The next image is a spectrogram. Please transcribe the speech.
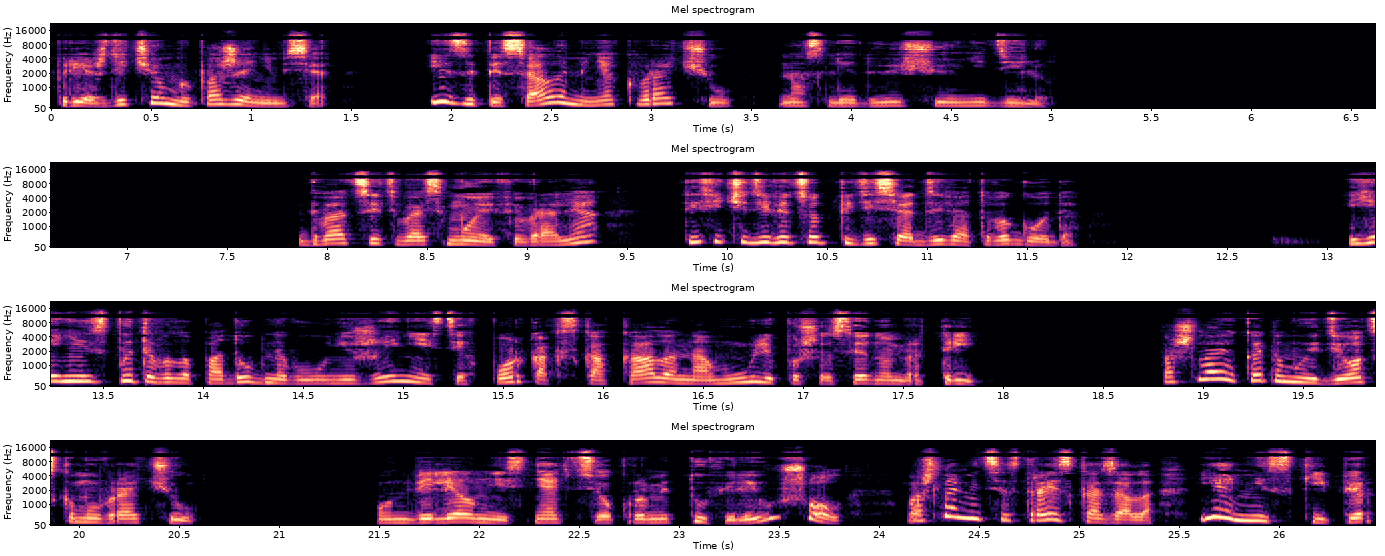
прежде чем мы поженимся, и записала меня к врачу на следующую неделю. 28 февраля 1959 года. Я не испытывала подобного унижения с тех пор, как скакала на муле по шоссе номер 3. Пошла я к этому идиотскому врачу. Он велел мне снять все, кроме туфель, и ушел. Вошла медсестра и сказала: "Я мисс Кипер,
